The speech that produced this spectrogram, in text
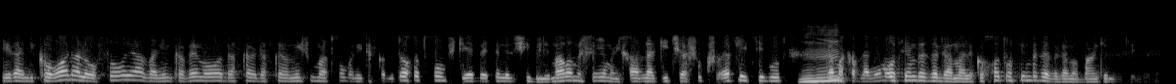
תראה, מקורונה לאופוריה, ואני מקווה מאוד, דווקא, דווקא מישהו מהתחום, אני דווקא בתוך התחום, שתהיה בעצם איזושהי בלימה במחירים. אני חייב להגיד שהשוק שואף ליציבות, mm-hmm. גם הקבלנים רוצים בזה, גם הלקוחות רוצים בזה, וגם הבנקים רוצים בזה.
